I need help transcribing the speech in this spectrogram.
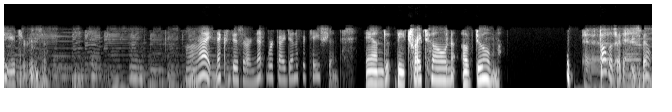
to you, Teresa. All right, next is our network identification and the tritone of doom. Followed by the free spell.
